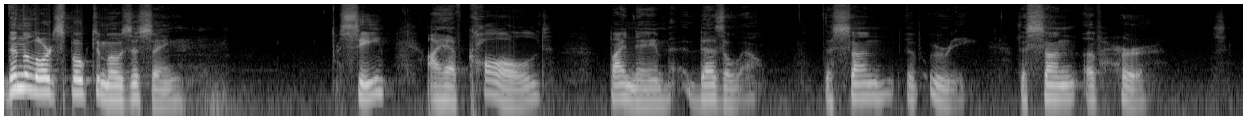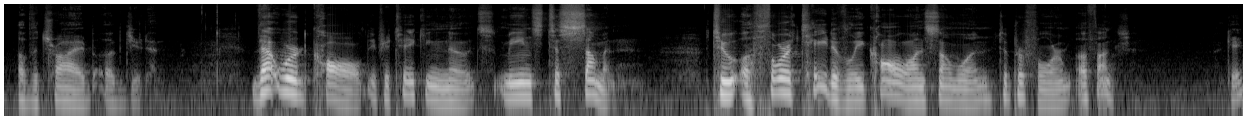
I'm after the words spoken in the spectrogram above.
Then the Lord spoke to Moses, saying, See, I have called by name Bezalel the son of Uri, the son of Hur, of the tribe of Judah. That word called, if you're taking notes, means to summon, to authoritatively call on someone to perform a function. Okay?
